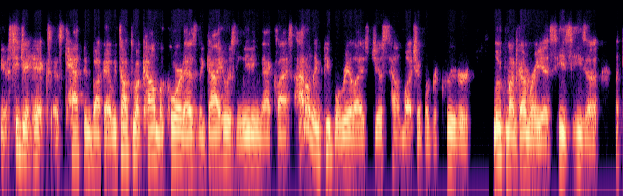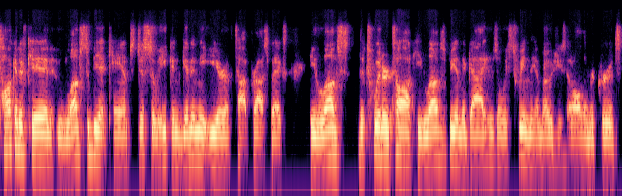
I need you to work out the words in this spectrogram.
you know, CJ Hicks as Captain Buckeye. We talked about Kyle McCord as the guy who is leading that class. I don't think people realize just how much of a recruiter Luke Montgomery is. He's he's a, a talkative kid who loves to be at camps just so he can get in the ear of top prospects. He loves the Twitter talk. He loves being the guy who's always tweeting the emojis at all the recruits.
